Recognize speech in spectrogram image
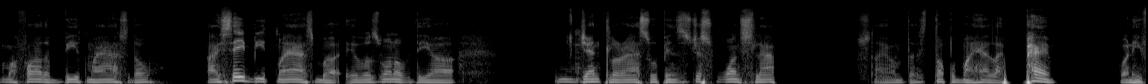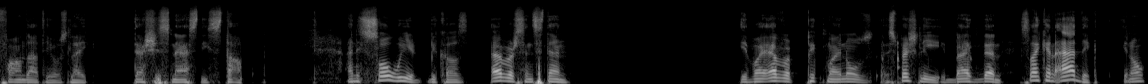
my father beat my ass though. I say beat my ass, but it was one of the uh gentler ass whoopings. Just one slap, just like on the top of my head, like bam. When he found out, he was like, "That shit's nasty. Stop." And it's so weird because ever since then, if I ever pick my nose, especially back then, it's like an addict, you know.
